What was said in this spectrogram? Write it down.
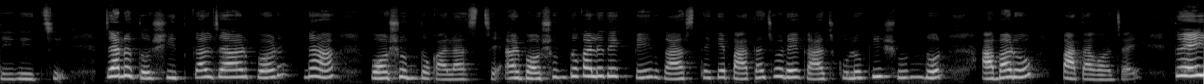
দিয়ে দিচ্ছি জানো তো, শীতকাল যাওয়ার পর না বসন্তকাল আসছে। আর বসন্তকালে দেখবে গাছ থেকে পাতা ঝরে গাছগুলো কি সুন্দর আবারও পাতা গজায়। তো এই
